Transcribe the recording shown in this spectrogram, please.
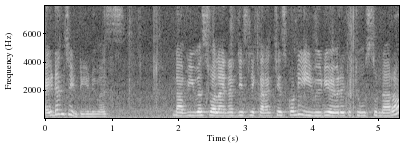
గైడెన్స్ ఏంటి యూనివర్స్ నా వ్యూవర్స్ వాళ్ళ ఎనర్జీస్ని కనెక్ట్ చేసుకోండి. ఈ వీడియో ఎవరైతే చూస్తున్నారో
